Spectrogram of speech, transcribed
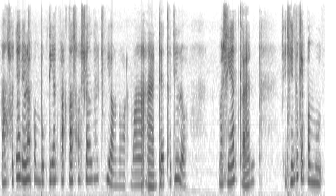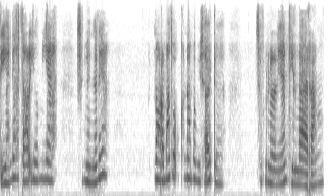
maksudnya adalah pembuktian fakta sosial tadi yang norma ada tadi loh. Masih ingat kan? Jadi itu kayak pembuktiannya secara ilmiah sebenarnya norma tuh kenapa bisa ada? Sebenarnya dilarang.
